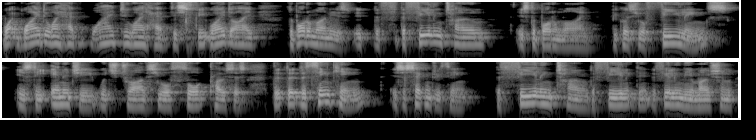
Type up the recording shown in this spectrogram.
why, why do I have, why do I have this, fe- why do I, the bottom line is it, the, the feeling tone is the bottom line because your feelings is the energy which drives your thought process. The, the, the thinking is a secondary thing. The feeling tone, the feeling, the, the feeling, the emotion,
